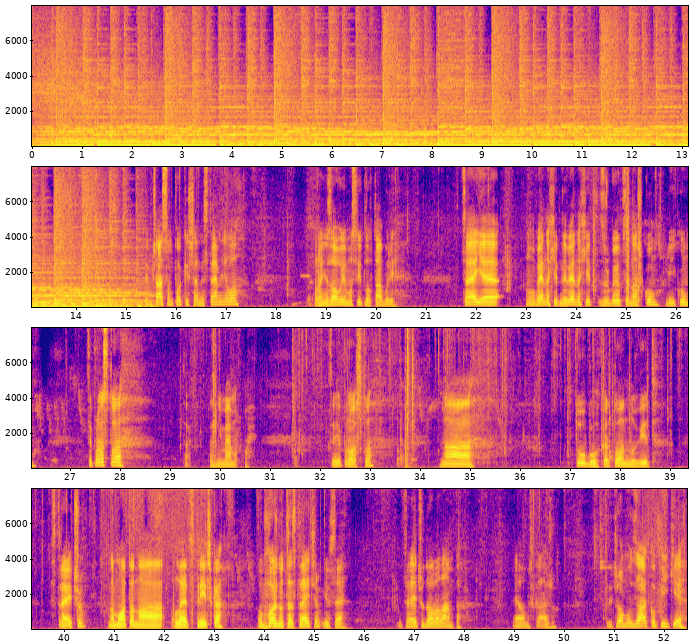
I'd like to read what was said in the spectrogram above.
Тим часом, поки ще не стемніло, організовуємо світло в таборі. Це є ну, винахід, не винахід. Зробив це наш кум, мій кум. Це просто. Так, знімемо. Ой. Це є просто на тубу картонну від стрейчу. Намотана LED стрічка, обгорнута стрейчем і все. І це є чудова лампа. Я вам скажу. Причому за копійки.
